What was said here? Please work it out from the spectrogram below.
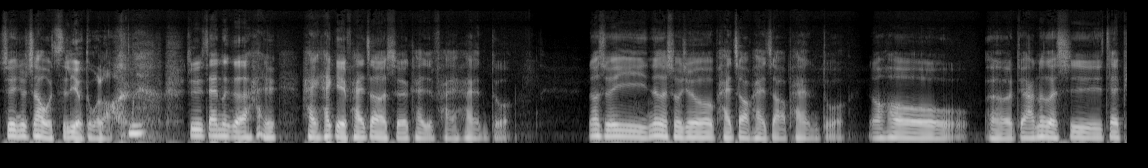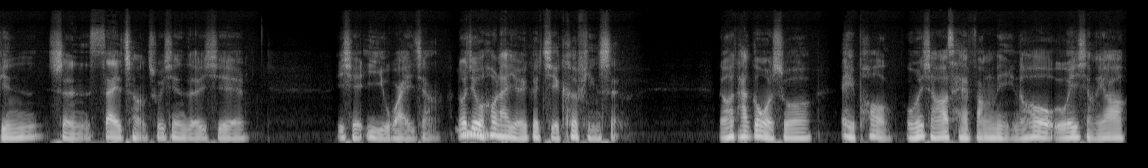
所以你就知道我资历有多老，就是在那个还还还可以拍照的时候开始拍很多，那所以那个时候就拍照拍照拍很多，然后呃对啊，那个是在评审赛场出现的一些一些意外这样，然后结果后来有一个捷克评审，然后他跟我说：“哎，Paul，我们想要采访你，然后我也想要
